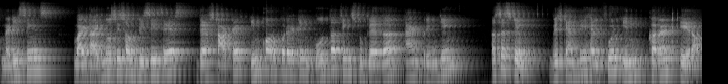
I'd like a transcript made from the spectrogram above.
medicines, by diagnosis of diseases. They have started incorporating both the things together and bringing a system which can be helpful in current era.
